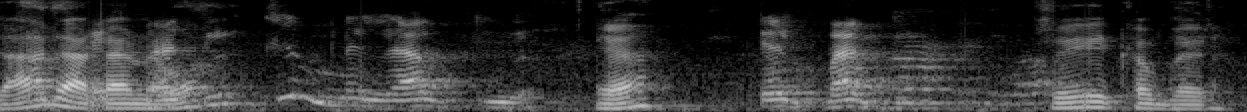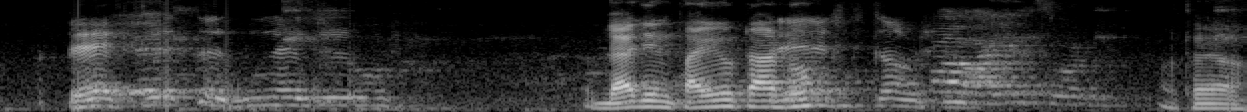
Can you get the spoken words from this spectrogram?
જા જા ટાઈમે હો ભાજી કેમ નહીં આવતી હે એક ભાજી શી ખબર ભેંસ એક જ નિયાળી દાદીને પાયું ટાઢું? થયા.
